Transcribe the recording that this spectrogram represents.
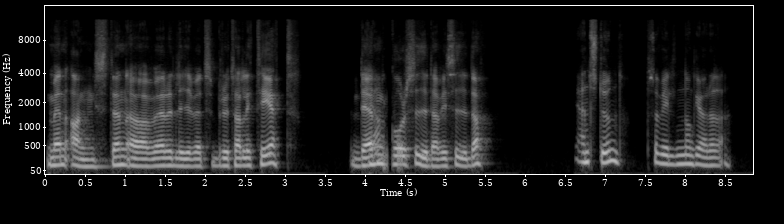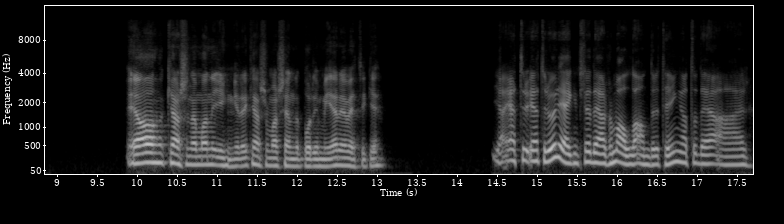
Men angsten över livets brutalitet, den Ja. går sida vid sida. En stund så vil den nok gjøre det. Ja, kanske när man är yngre kanske man känner på det mer, jag vet inte. Ja, jeg, tror- jeg tror egentlig det er som alle andre ting, at det er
